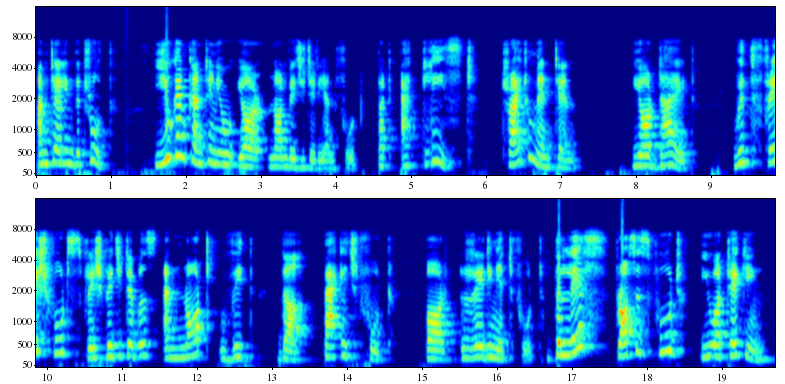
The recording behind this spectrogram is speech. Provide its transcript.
I'm telling the truth. You can continue your non vegetarian food, but at least try to maintain your diet with fresh foods, fresh vegetables, and not with the packaged food or ready made food. The less processed food you are taking,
